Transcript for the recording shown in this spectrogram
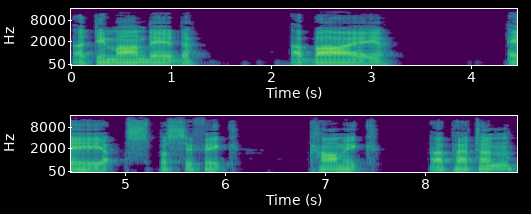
uh, demanded uh, by a specific karmic uh, pattern.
